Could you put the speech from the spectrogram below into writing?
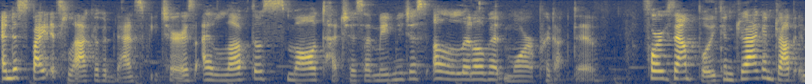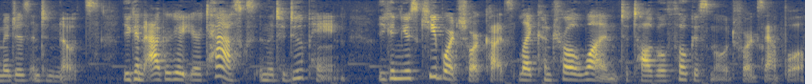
And despite its lack of advanced features, I love those small touches that made me just a little bit more productive. For example, you can drag and drop images into notes. You can aggregate your tasks in the to-do pane. You can use keyboard shortcuts like Control 1 to toggle focus mode, for example.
